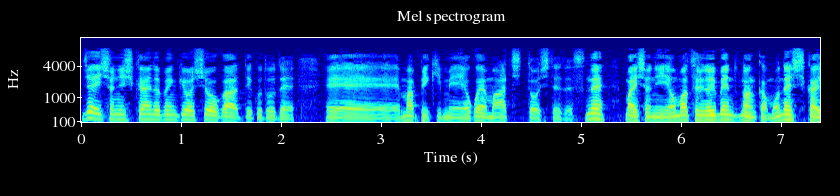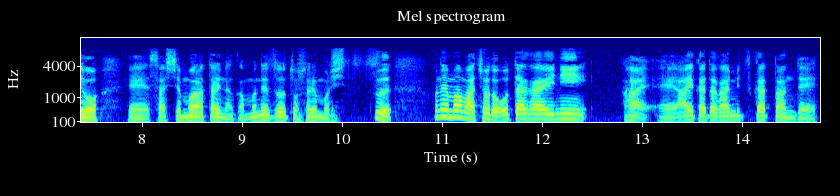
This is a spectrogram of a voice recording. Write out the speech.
じゃあ一緒に司会の勉強しようかっていうことで、えー、マッピー君へ横山アーチとしてですね、まあ一緒にお祭りのイベントなんかもね、司会を、えー、させてもらったりなんかもね、ずっとそれもしつつ、ね、まあまあちょうどお互いに、はい、えー、相方が見つかったんで、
